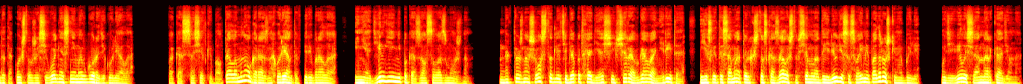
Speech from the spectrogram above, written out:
Да такой, что уже сегодня с ним и в городе гуляла. Пока с соседкой болтала, много разных вариантов перебрала, и ни один ей не показался возможным. «Да кто же нашелся-то для тебя подходящий вчера в Гаване, Рита, если ты сама только что сказала, что все молодые люди со своими подружками были?» — удивилась Анна Аркадьевна.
